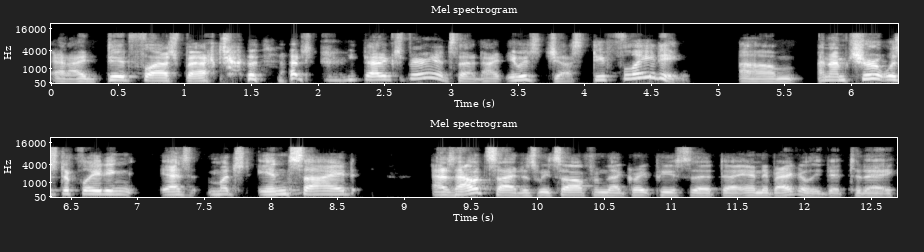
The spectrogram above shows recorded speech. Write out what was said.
And I did flash back to that, that experience that night. It was just deflating. Um, and I'm sure it was deflating as much inside as outside, as we saw from that great piece that uh, Andy Baggarly did today.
